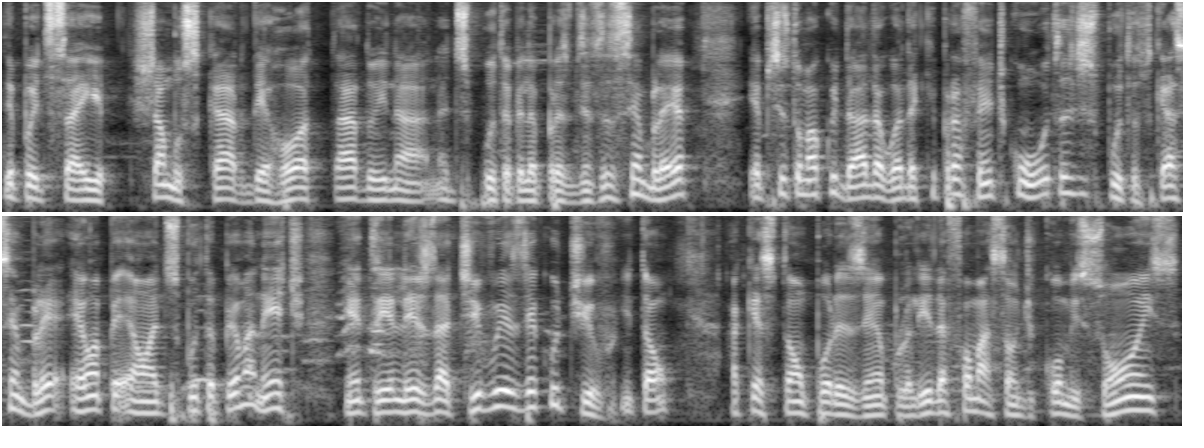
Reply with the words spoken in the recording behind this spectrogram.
depois de sair chamuscado, derrotado aí na, na, disputa pela presidência da Assembleia, é preciso tomar cuidado agora daqui para frente com outras disputas, porque a Assembleia é uma, é uma disputa permanente entre legislativo e executivo. Então, a questão, por exemplo, ali da formação de comissões,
